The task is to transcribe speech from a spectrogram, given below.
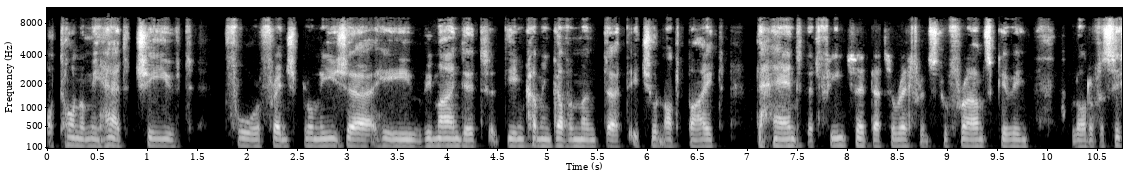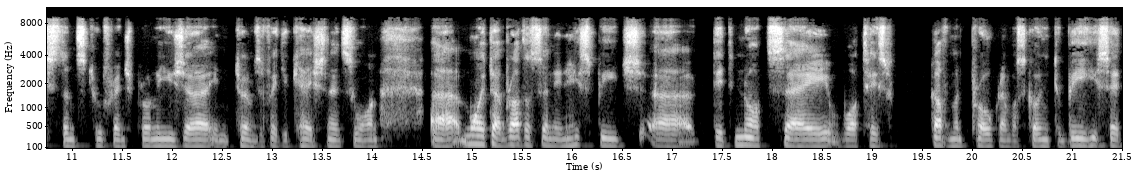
autonomy had achieved for French Polynesia. He reminded the incoming government that it should not bite the hand that feeds it. That's a reference to France giving a lot of assistance to French Polynesia in terms of education and so on. Uh, Moetai Brotherson, in his speech, uh, did not say what his government program was going to be. He said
